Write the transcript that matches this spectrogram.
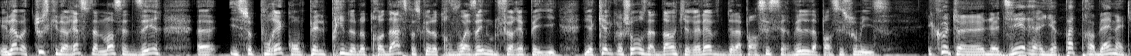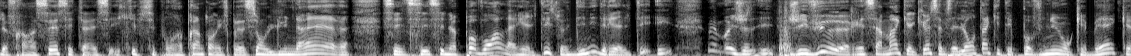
Et là, ben, tout ce qui leur reste finalement, c'est de dire, euh, il se pourrait qu'on paie le prix de notre audace parce que notre voisin nous le ferait payer. Il y a quelque chose là-dedans qui relève de la pensée servile, de la pensée soumise. Écoute, euh, de dire il n'y a pas de problème avec le français, c'est c'est pour reprendre ton expression lunaire, c'est ne pas voir la réalité, c'est un déni de réalité. Et mais moi, j'ai vu euh, récemment quelqu'un, ça faisait longtemps qu'il n'était pas venu au Québec,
